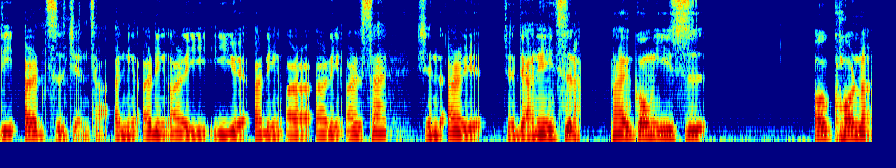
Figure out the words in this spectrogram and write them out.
第二次检查。二零二零二一一月，二零二二二零二三，现在二月。就两年一次了。白宫医师 O'Connor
